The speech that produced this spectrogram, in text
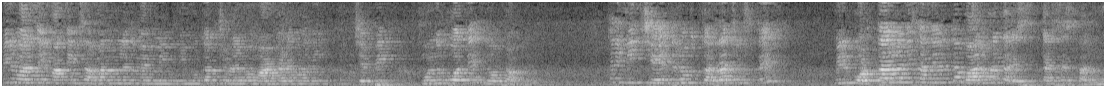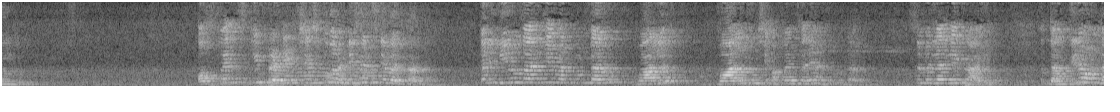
మీరు వాళ్ళతో మాకేం సంబంధం లేదు మేము మీ- మీ ముఖం చూడము మాట్లాడము అని చెప్పి ముందు పోతే నో ప్రాబ్లం కానీ మీ చేతిలో కర్ర చూస్తే మీరు కొడతారు అని సందేహంతో వాళ్ళు కూడా కరిస్ కరిసేస్తారు ముందు. ఆఫెన్స్కి ప్రెడిక్ట్ చేస్తూ వాళ్ళు డిఫెన్స్కి వెళ్తారు. కానీ మీరు దానికి ఏమనుకుంటారు? వాళ్ళు వాళ్ళ నుంచి అఫెన్స్ అని అనుకుంటారు. సిమిలర్లీ రాయి. దగ్గర ఉండాలి.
